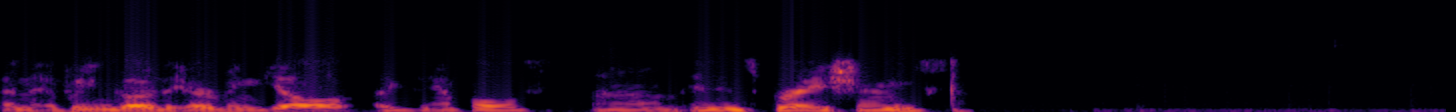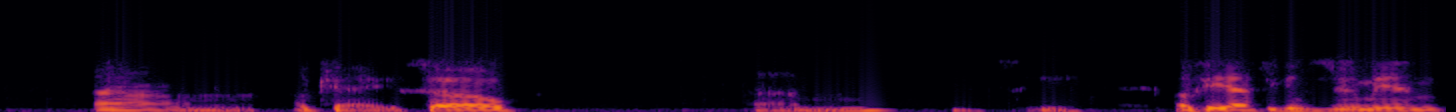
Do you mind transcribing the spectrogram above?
and if we can go to the Irving Gill examples, um, and inspirations. Um, okay, so, um, let's see. Okay, yeah, if you can zoom in,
